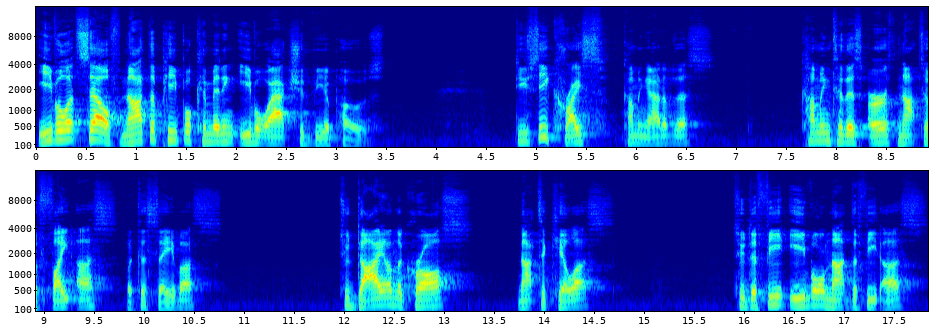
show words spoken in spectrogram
evil itself, not the people committing evil acts, should be opposed. Do you see Christ coming out of this? Coming to this earth not to fight us, but to save us? To die on the cross, not to kill us? To defeat evil, not defeat us?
